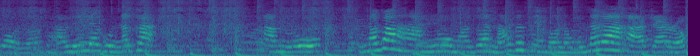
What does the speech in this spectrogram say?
ပေါ့နော်ဒါလေးလည်းကိုနကဟာမျိုး နဂဟာမျိုးမှာသူကနောက်တစ်ဆင်ပေါ့နော်နဂဟာကြတော့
